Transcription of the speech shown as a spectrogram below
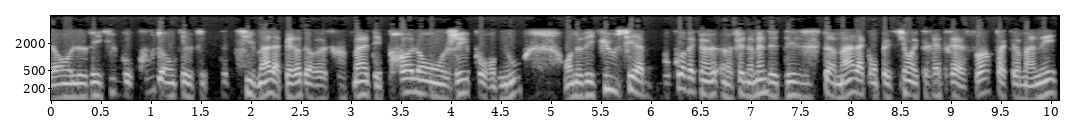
Euh, on l'a vécu beaucoup. Donc, effectivement, la période de recrutement a été prolongée pour nous. On a vécu aussi beaucoup avec un, phénomène de désistement. La compétition est très, très forte. Fait année,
